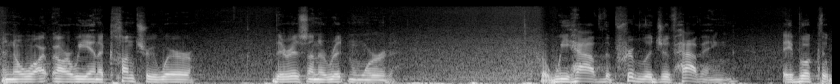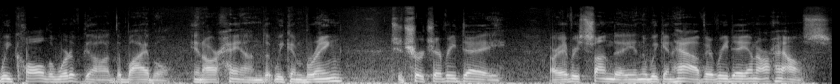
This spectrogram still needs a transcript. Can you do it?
And nor are we in a country where there isn't a written Word. But we have the privilege of having a book that we call the Word of God, the Bible, in our hand that we can bring to church every day or every Sunday and that we can have every day in our house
